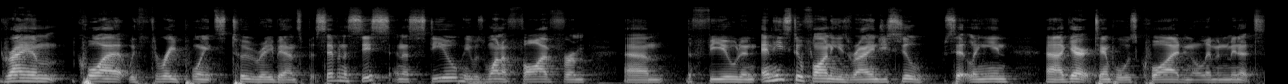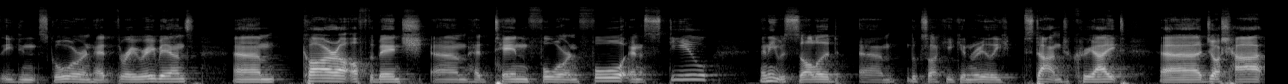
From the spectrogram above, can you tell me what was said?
Graham quiet with three points, two rebounds, but seven assists and a steal. He was one of five from um, the field, and, and he's still finding his range. He's still settling in. Uh, Garrett Temple was quiet in 11 minutes. He didn't score and had three rebounds. Um, Kira off the bench um, had 10, 4, and 4, and a steal, and he was solid. Um, looks like he can really starting to create. Uh, Josh Hart,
